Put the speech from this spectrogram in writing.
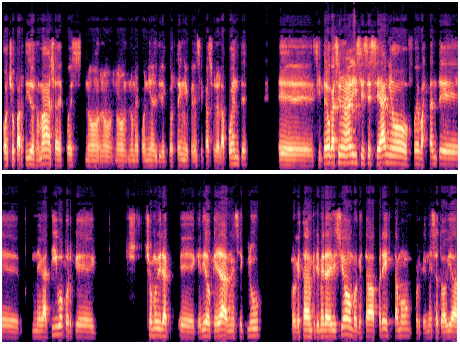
ocho partidos nomás, ya después no, no, no, no, me ponía el director técnico, en ese caso era La Puente. Eh, si tengo que hacer un análisis, ese año fue bastante negativo porque yo me hubiera eh, querido quedar en ese club porque estaba en primera división, porque estaba préstamo, porque en esa todavía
